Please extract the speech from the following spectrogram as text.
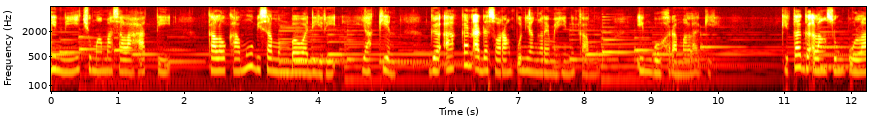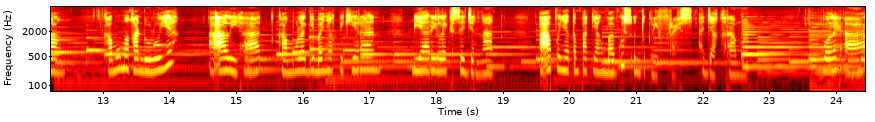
Ini cuma masalah hati. Kalau kamu bisa membawa diri, yakin gak akan ada seorang pun yang ngeremehin kamu. Imbuh Rama lagi. Kita gak langsung pulang. Kamu makan dulu ya. Aa lihat kamu lagi banyak pikiran. Biar rileks sejenak AA punya tempat yang bagus untuk refresh, ajak Rama. Boleh, A.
